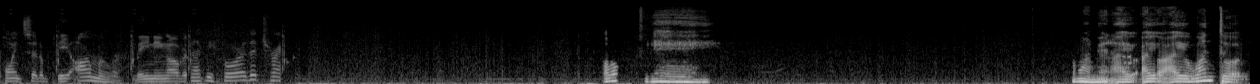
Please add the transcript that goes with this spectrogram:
Points at the armorer leaning over. But before the train. Okay. Come on, man. I I I want to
